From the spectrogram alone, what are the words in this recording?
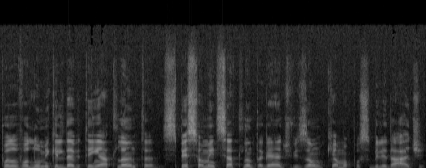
pelo volume que ele deve ter em Atlanta, especialmente se Atlanta ganhar a divisão, que é uma possibilidade,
